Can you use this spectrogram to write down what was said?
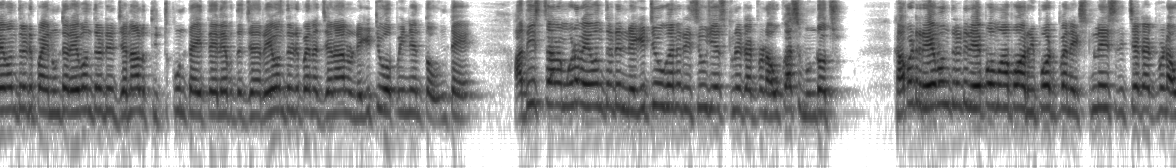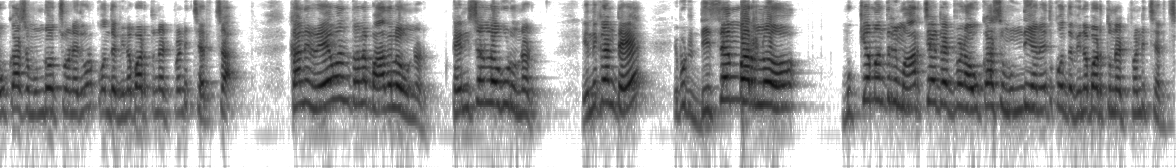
రేవంత్ రెడ్డి పైన ఉంటే రేవంత్ రెడ్డి జనాలు తిట్టుకుంటైతే అయితే లేకపోతే రేవంత్ రెడ్డి పైన జనాలు నెగిటివ్ ఒపీనియన్తో ఉంటే అధిష్టానం కూడా రేవంత్ రెడ్డి నెగిటివ్గానే రిసీవ్ చేసుకునేటటువంటి అవకాశం ఉండొచ్చు. కాబట్టి రేవంత్ రెడ్డి రేపో మాపో రిపోర్ట్ పైన ఎక్స్ప్లెనేషన్ ఇచ్చేటటువంటి అవకాశం ఉండొచ్చు అనేది కూడా కొంత వినబడుతున్నటువంటి చర్చ. కానీ రేవంత్ అన్న బాధలో ఉన్నాడు. టెన్షన్లో కూడా ఉన్నాడు. ఎందుకంటే ఇప్పుడు డిసెంబర్లో ముఖ్యమంత్రిని మార్చేటటువంటి అవకాశం ఉంది అనేది కొంత వినబడుతున్నటువంటి చర్చ.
